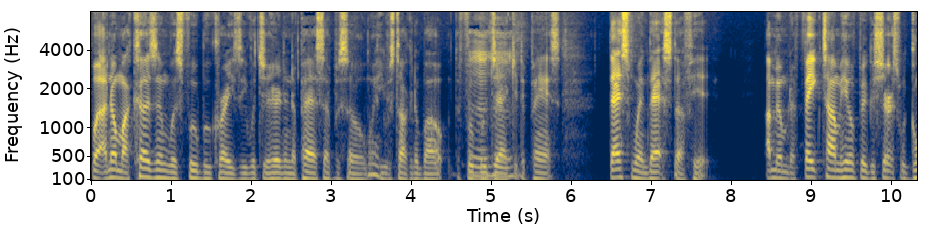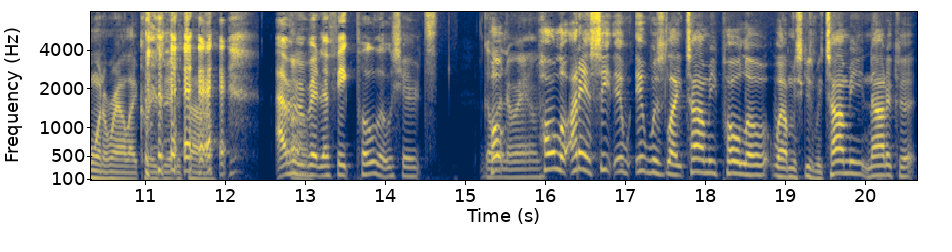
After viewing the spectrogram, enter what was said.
But I know my cousin was Fubu crazy, which you heard in the past episode when he was talking about the Fubu jacket, the pants. That's when that stuff hit. I remember the fake Tommy Hilfiger shirts were going around like crazy at the time. I remember the fake polo shirts going Po- around. Polo, I didn't see it. It was like Tommy Polo. Well, I mean, excuse me, Tommy Nautica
